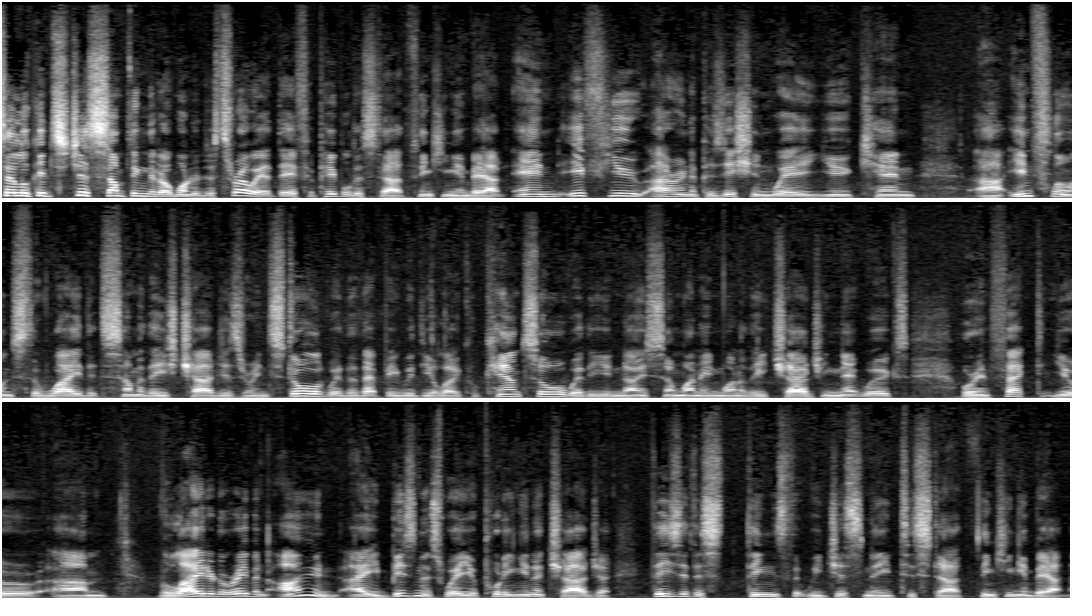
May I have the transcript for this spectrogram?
So look, it's just something that I wanted to throw out there for people to start thinking about. And if you are in a position where you can uh, influence the way that some of these chargers are installed, whether that be with your local council, whether you know someone in one of the charging networks, or in fact you're um, related or even own a business where you're putting in a charger, these are the things that we just need to start thinking about.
